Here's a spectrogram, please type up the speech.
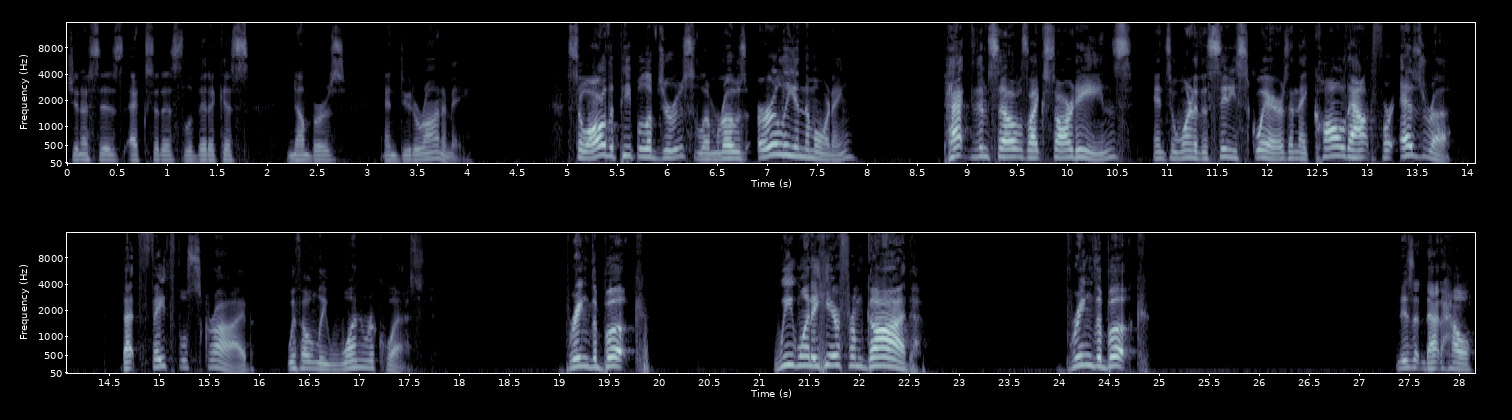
Genesis, Exodus, Leviticus, Numbers, and Deuteronomy. So all the people of Jerusalem rose early in the morning, packed themselves like sardines into one of the city squares, and they called out for Ezra, that faithful scribe, with only one request Bring the book. We want to hear from God. Bring the book. And isn't that how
